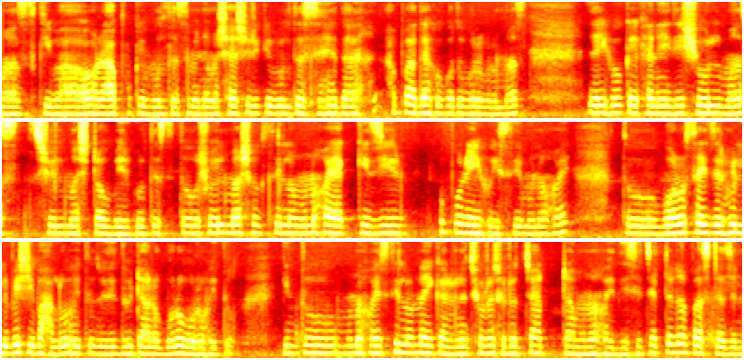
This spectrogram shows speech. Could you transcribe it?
মাছ, কি বা ওর আপুকে বলতেছে মানে আমার শাশুড়িকে বলতেছে, দা, আপা দেখো কত বড় বড় মাছ। যাই হোক, এখানে এই যে শোল মাছ, শোল মাছটাও বের করতেছে। তো শোল মাছ হচ্ছিল মনে হয় এক কেজির উপরেই হয়েছে মনে হয়। তো বড় সাইজের হইলে বেশি ভালো হইতো, যদি দুইটা আরও বড় বড় হইতো। কিন্তু মনে হয় ছিল না এই কারণে ছোট ছোট চারটা মনে হয় দিছে। চারটা না পাঁচটা যেন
